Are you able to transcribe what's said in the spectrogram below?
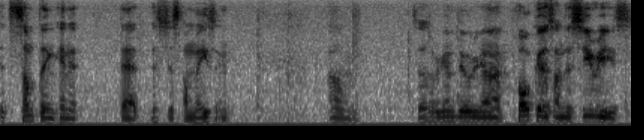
It's something in it that is just amazing. Um, so that's what we're gonna do. We're gonna focus on this series.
